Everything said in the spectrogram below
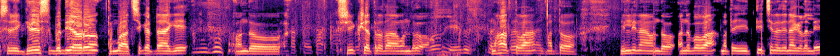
ಶ್ರೀ ಗಿರೀಶ್ ಬುದ್ಧಿ ಅವರು ತುಂಬ ಅಚ್ಚುಕಟ್ಟಾಗಿ ಒಂದು ಶ್ರೀ ಕ್ಷೇತ್ರದ ಒಂದು ಮಹತ್ವ ಮತ್ತು ಇಲ್ಲಿನ ಒಂದು ಅನುಭವ ಮತ್ತು ಇತ್ತೀಚಿನ ದಿನಗಳಲ್ಲಿ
